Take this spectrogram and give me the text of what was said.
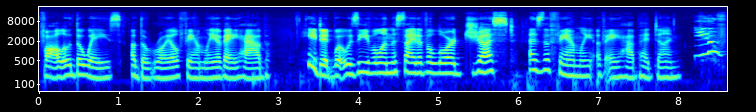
followed the ways of the royal family of Ahab. He did what was evil in the sight of the Lord, just as the family of Ahab had done. You've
